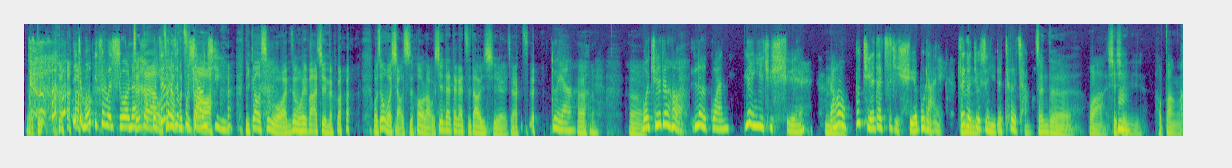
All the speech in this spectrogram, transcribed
对 你怎么会这么说呢？真的啊，我真的是不相信。啊、你告诉我、啊，你这么会发现的话，我说我小时候了，我现在大概知道一些这样子。对呀、啊，嗯嗯，我觉得哈，乐观，愿意去学，然后不觉得自己学不来，嗯、这个就是你的特长。真的哇，谢谢你，嗯、好棒啊！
